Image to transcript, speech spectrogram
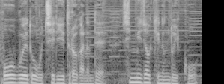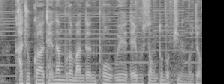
보호구에도 오칠이 들어가는데 심미적 기능도 있고 가죽과 대나무로 만든 보호구의 내구성도 높이는 거죠.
